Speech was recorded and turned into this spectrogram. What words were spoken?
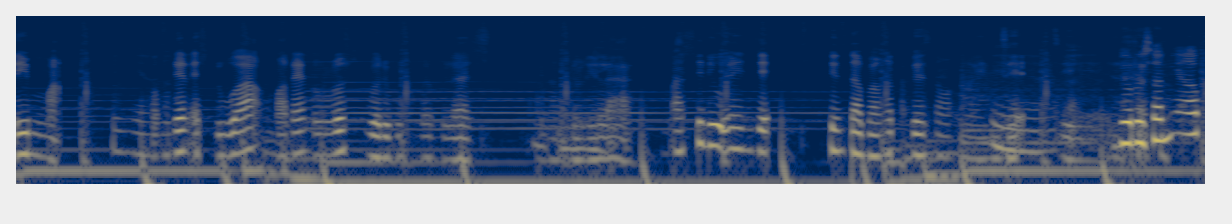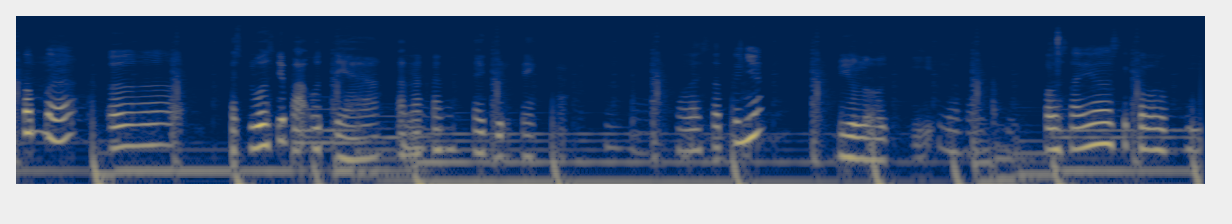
iya. Kemudian S2 kemarin lulus 2019 Alhamdulillah. Masih di UNJ cinta banget gue sama UNJ Iya. sih. jurusannya apa mbak? Eh, S2 sih PAUD ya karena Iya. kan saya guru TK salah satunya biologi. Biologi. Kalau saya psikologi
